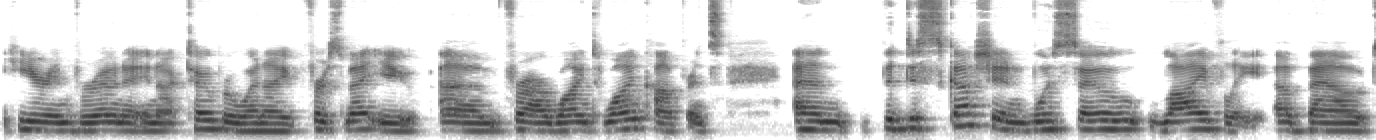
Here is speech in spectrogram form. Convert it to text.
here in Verona in October when I first met you um, for our wine to wine conference, and the discussion was so lively about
